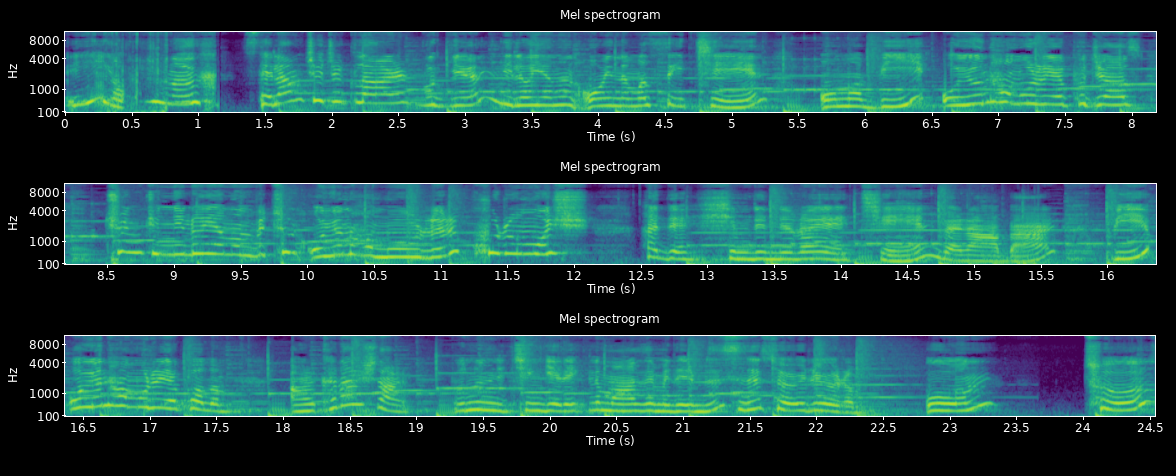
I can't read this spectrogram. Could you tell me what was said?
iyi yapmış. Selam çocuklar. Bugün Niloya'nın oynaması için ona bir oyun hamuru yapacağız. Çünkü Niloya'nın bütün oyun hamurları kurumuş. Hadi şimdi Niloya için beraber bir oyun hamuru yapalım. Arkadaşlar bunun için gerekli malzemelerimizi size söylüyorum. Un, tuz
